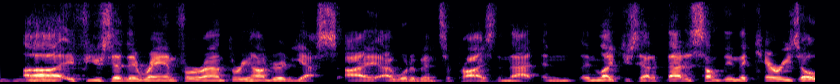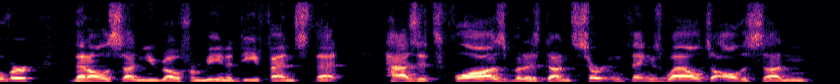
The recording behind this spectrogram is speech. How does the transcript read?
Mm-hmm. Uh, if you said they ran for around 300, yes, I, I would have been surprised in that. And and like you said, if that is something that carries over, then all of a sudden you go from being a defense that has its flaws but has done certain things well to all of a sudden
